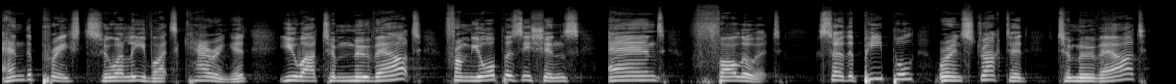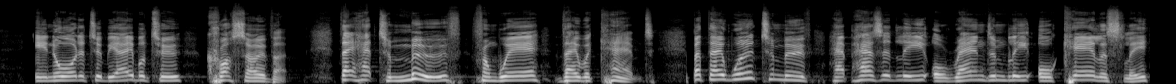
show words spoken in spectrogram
and the priests who are Levites carrying it, you are to move out from your positions and follow it. So the people were instructed to move out in order to be able to cross over. They had to move from where they were camped. But they weren't to move haphazardly or randomly or carelessly,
